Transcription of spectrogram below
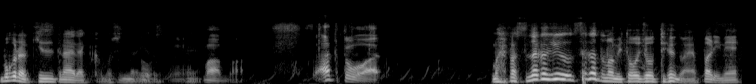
僕ら気づいてないだけかもしれないけどそうで、すね。まあまあ。あとは、まあ、やっぱ砂影姿のみ登場っていうのは、やっぱりね、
